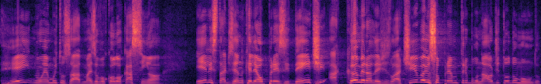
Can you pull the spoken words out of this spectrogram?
rei não é muito usado, mas eu vou colocar assim, ó ele está dizendo que ele é o presidente, a Câmara Legislativa e o Supremo Tribunal de todo mundo.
